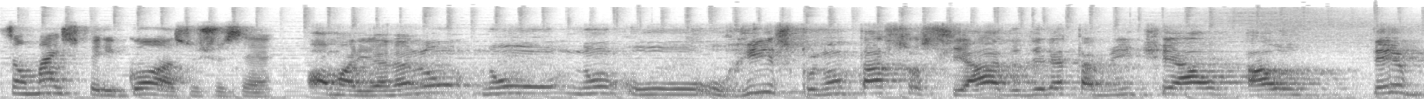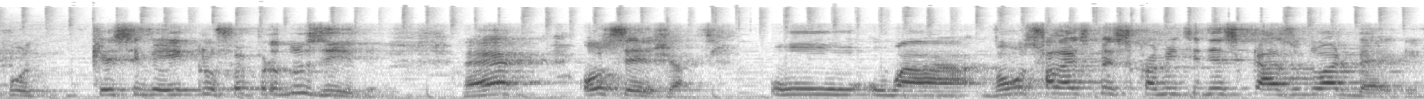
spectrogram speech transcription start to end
São mais perigosos, José? Ó, oh, Mariana, não, não, não, o, o risco não está associado diretamente ao, ao tempo que esse veículo foi produzido. Né? Ou seja, um, uma, vamos falar especificamente desse caso do airbag.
